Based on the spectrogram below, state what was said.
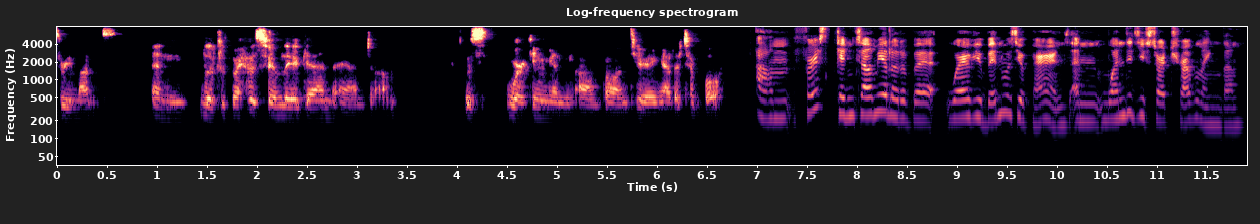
three months and lived with my host family again and um, was working and um, volunteering at a temple. Um, first, can you tell me a little bit where have you been with your parents and when did you start traveling then?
